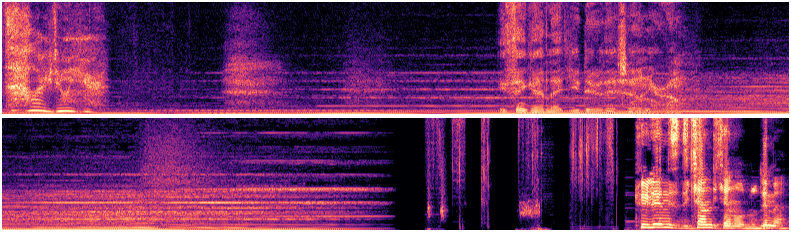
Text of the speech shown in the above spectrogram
What the hell are you doing here? You think I'd let you do this on your own? Tüyleriniz diken diken oldu değil mi?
